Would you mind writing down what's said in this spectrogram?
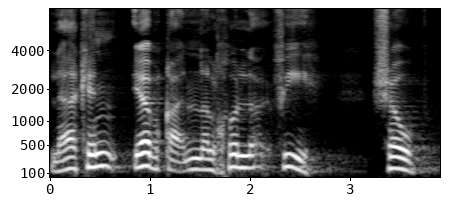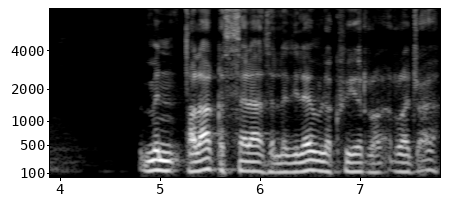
لكن يبقى أن الخلع فيه شوب من طلاق الثلاث الذي لا يملك فيه الرجعة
